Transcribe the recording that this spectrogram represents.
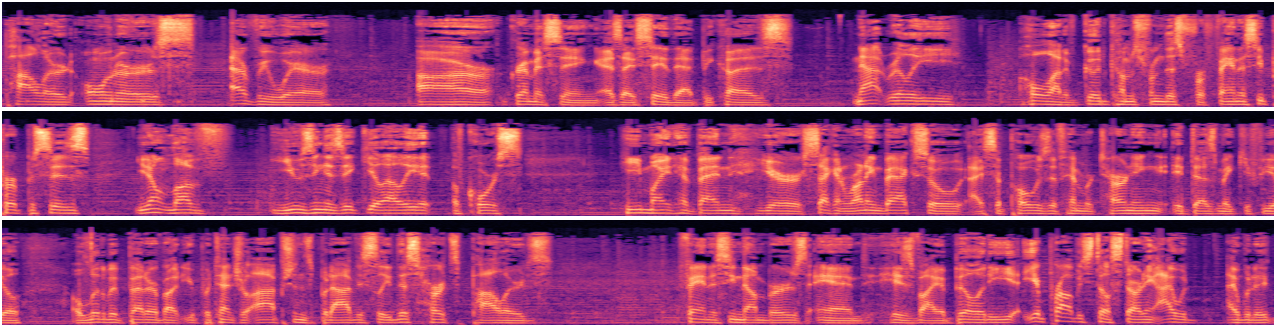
Pollard owners everywhere are grimacing as I say that because not really a whole lot of good comes from this for fantasy purposes. You don't love using Ezekiel Elliott, of course. He might have been your second running back, so I suppose if him returning, it does make you feel a little bit better about your potential options. But obviously, this hurts Pollard's fantasy numbers and his viability. You're probably still starting. I would, I would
